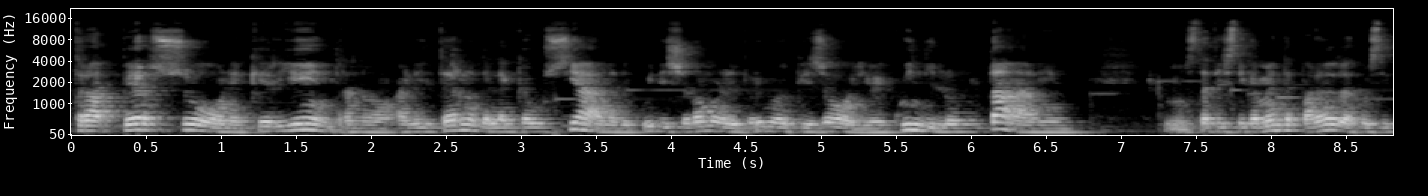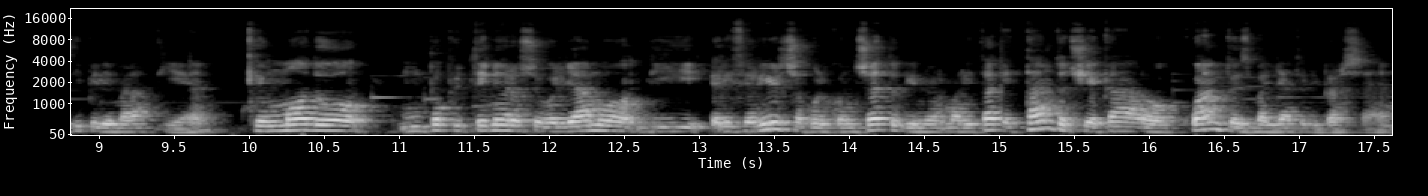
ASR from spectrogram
tra persone che rientrano all'interno della gaussiana di cui dicevamo nel primo episodio e quindi lontani statisticamente parlando da questi tipi di malattie, che è un modo un po' più tenero, se vogliamo, di riferirci a quel concetto di normalità che tanto ci è caro quanto è sbagliato di per sé.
